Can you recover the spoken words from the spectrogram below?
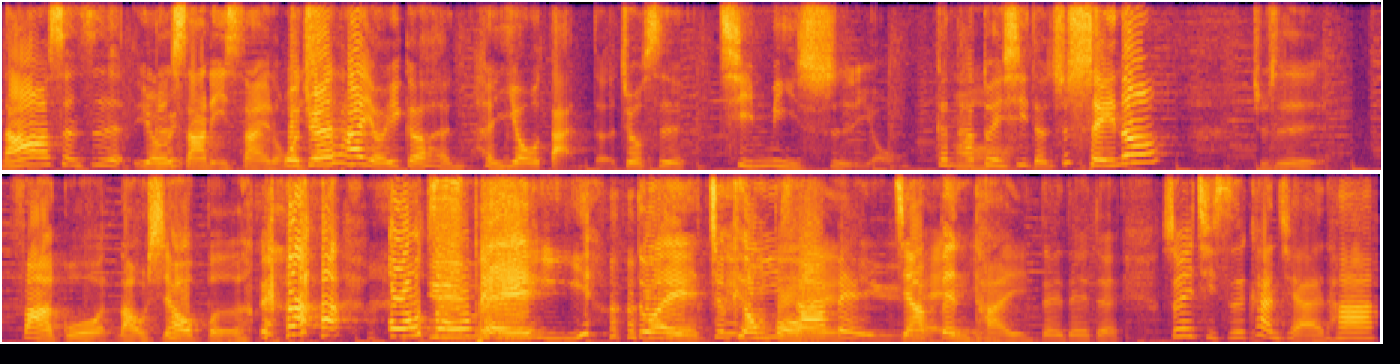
然后甚至有沙利赛龙，我觉得他有一个很很有胆的，就是亲密室友，跟他对戏的是谁呢？哦、就是法国老萧伯，欧洲梅姨，对，就伊莎贝于加变态，对对对，所以其实看起来他。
